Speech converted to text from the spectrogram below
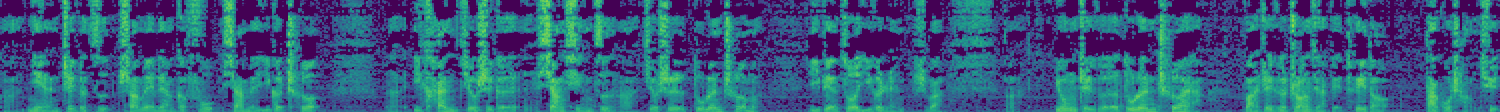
啊，碾这个字上面两个夫，下面一个车，呃，一看就是个象形字啊，就是独轮车嘛，一边坐一个人是吧？啊，用这个独轮车呀，把这个庄稼给推到大谷场去。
